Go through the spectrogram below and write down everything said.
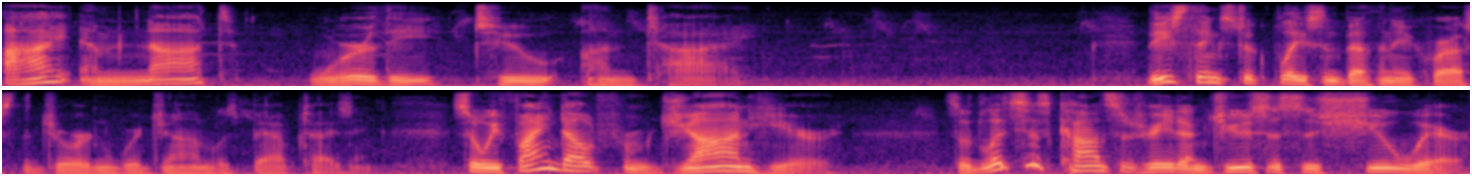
I am not worthy to untie. These things took place in Bethany across the Jordan where John was baptizing. So we find out from John here. So let's just concentrate on Jesus' shoe wear.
